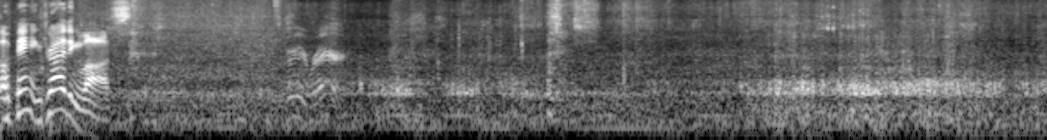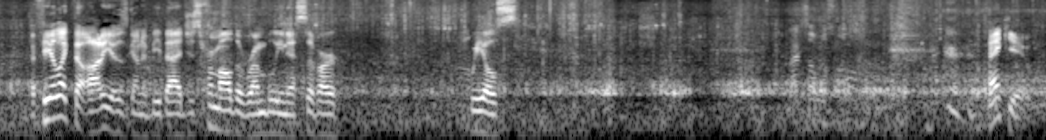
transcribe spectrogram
Obeying oh, driving laws. It's very rare. I feel like the audio is going to be bad just from all the rumbliness of our wheels. That's almost all. Thank you.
